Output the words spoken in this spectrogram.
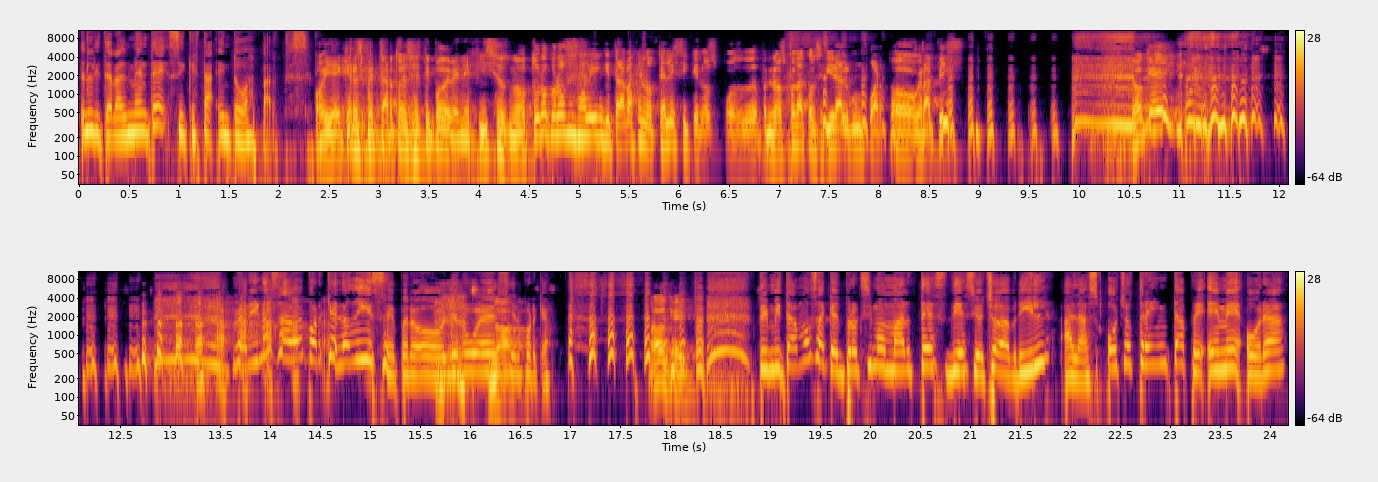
literalmente, sí que está en todas partes. Oye, hay que respetar todo ese tipo de beneficios, ¿no? ¿Tú no conoces a alguien que trabaja en hoteles y que nos, nos pueda conseguir algún cuarto gratis? ok. Marino sabe por qué lo dice, pero yo no voy a decir por qué. ok. Te invitamos a que el próximo martes 18 de abril a las 8.30 pm hora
